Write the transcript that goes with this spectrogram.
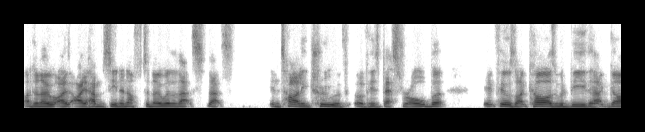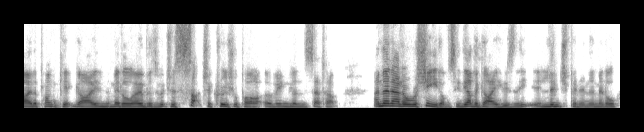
I don't know. I, I haven't seen enough to know whether that's that's entirely true of, of his best role, but it feels like Carse would be that guy, the Plunkett guy in the middle overs, which was such a crucial part of England's setup. And then Adil Rashid, obviously the other guy who's the linchpin in the middle,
